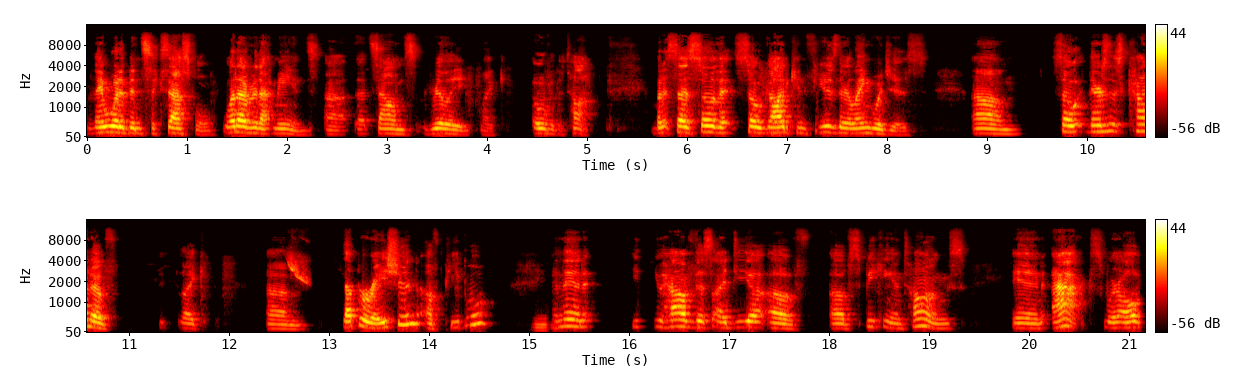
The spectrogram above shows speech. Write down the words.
they would have been successful, whatever that means. Uh, that sounds really like over the top, but it says so that so God confused their languages. Um, so there's this kind of like um, separation of people, mm-hmm. and then you have this idea of of speaking in tongues in Acts, where all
